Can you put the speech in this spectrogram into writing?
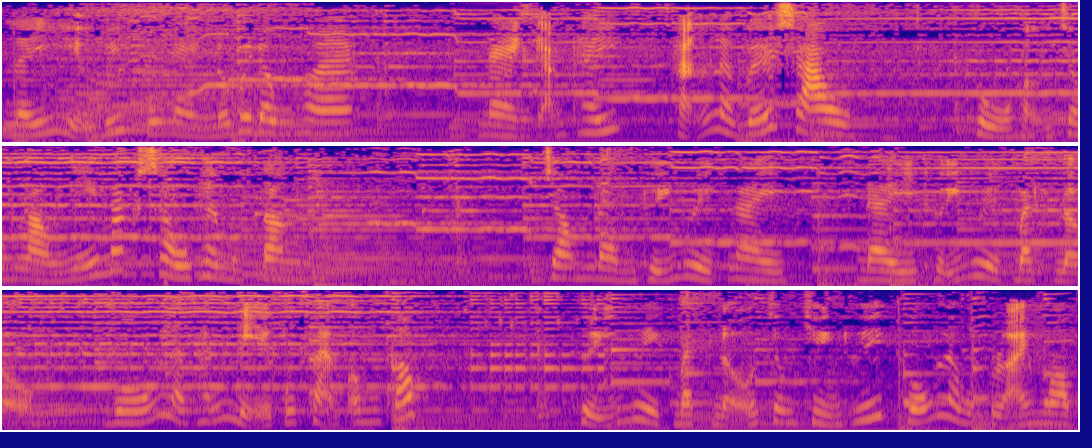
Lấy hiểu biết của nàng đối với Đông Hoa, Nàng cảm thấy hẳn là vế sau. Thù hận trong lòng nháy mắt sâu thêm một tầng. Trong đồng thủy nguyệt này, Đầy thủy nguyệt bạch lộ Vốn là thánh địa của Phạm Ông Cốc. Thủy nguyệt bạch lộ trong truyền thuyết vốn là một loại mộc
